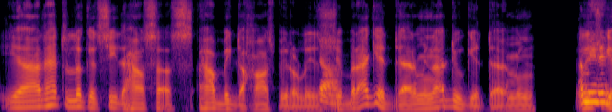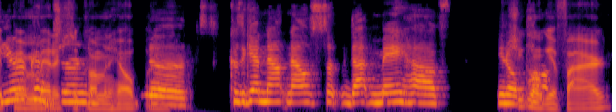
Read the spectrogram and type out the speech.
Yeah, I'd have to look and see the house, house how big the hospital is. Yeah. But I get that. I mean, I do get that. I mean, I mean, you if get you're paramedics to concerned come and help. Because again, now now so that may have, you know, she gonna get fired.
